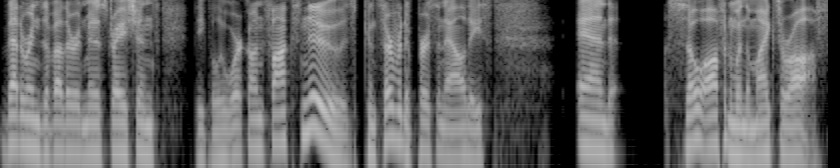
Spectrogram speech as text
veterans of other administrations, people who work on Fox News, conservative personalities. And so often when the mics are off,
